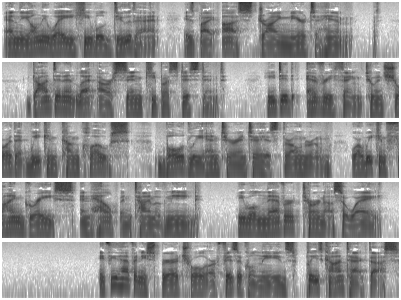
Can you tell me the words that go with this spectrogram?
and the only way He will do that is by us drawing near to Him. God didn't let our sin keep us distant. He did everything to ensure that we can come close, boldly enter into His throne room, where we can find grace and help in time of need. He will never turn us away. If you have any spiritual or physical needs, please contact us.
